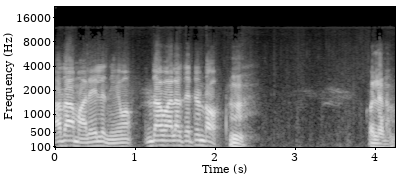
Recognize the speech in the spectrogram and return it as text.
അതാ മലയിലെ നിയമം. എന്താ വാല തെറ്റുണ്ടോ? കൊല്ലണം.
